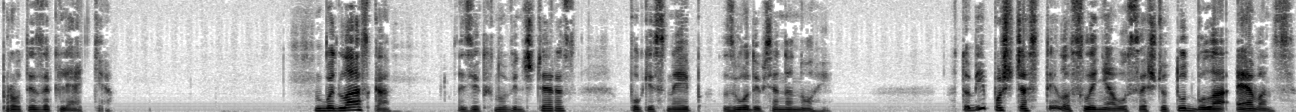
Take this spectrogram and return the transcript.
проти закляття. Будь ласка, зітхнув він ще раз, поки Снейп зводився на ноги. Тобі пощастило, слиняв усе, що тут була Еванс.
